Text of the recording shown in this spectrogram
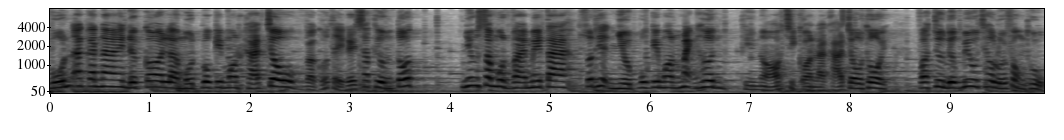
Vốn Arcanine được coi là một Pokemon khá trâu và có thể gây sát thương tốt, nhưng sau một vài meta xuất hiện nhiều Pokemon mạnh hơn thì nó chỉ còn là khá trâu thôi và thường được build theo lối phòng thủ.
